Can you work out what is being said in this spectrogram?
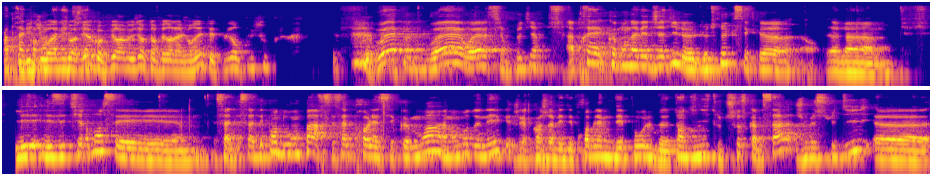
Après, tu vois, tu vois bien qu'au fur et à mesure que tu en fais dans la journée, tu es de plus en plus souple. ouais, ouais, ouais, si on peut dire. Après, comme on avait déjà dit, le, le truc, c'est que euh, les, étirements, c'est ça, dépend d'où on part. C'est ça le problème. C'est que moi, à un moment donné, quand j'avais des problèmes d'épaule, de tendinite, toutes choses comme ça, je me suis dit, euh,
